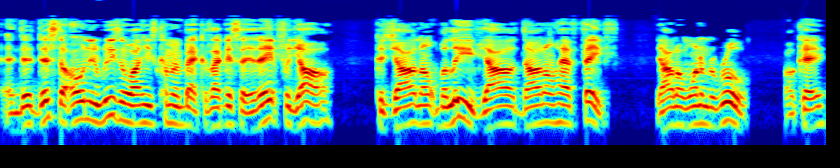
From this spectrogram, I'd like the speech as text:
And th this the only reason why he's coming back. Cause like I said, it ain't for y'all. Cause y'all don't believe. Y'all y'all don't have faith. Y'all don't want him to rule. Okay.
